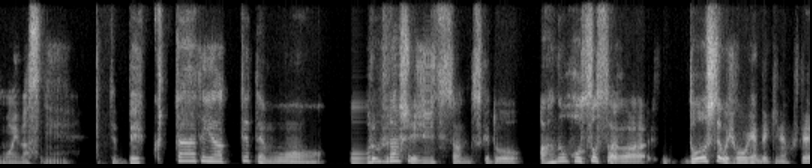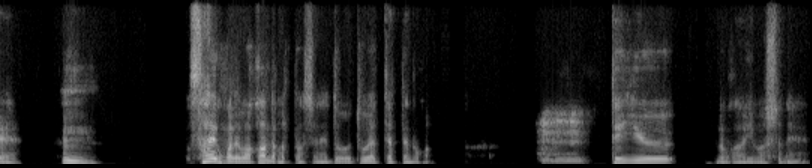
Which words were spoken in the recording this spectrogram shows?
思いますね。で、ベクターでやってても、俺もフラッシュいじってたんですけど、あの細さがどうしても表現できなくて、うん。最後まで分かんなかったんですよね。どうどうやってやってんのか。っうーん。ていうのがありましたね。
